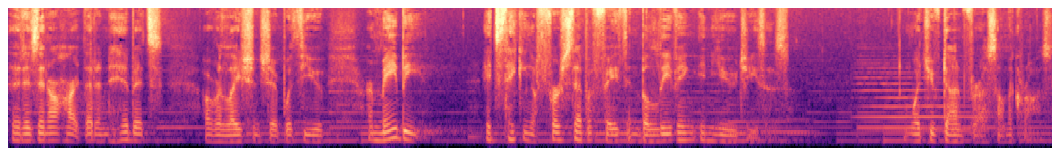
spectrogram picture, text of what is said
that is in our heart that inhibits a relationship with you. Or maybe it's taking a first step of faith in believing in you, Jesus, and what you've done for us on the cross.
